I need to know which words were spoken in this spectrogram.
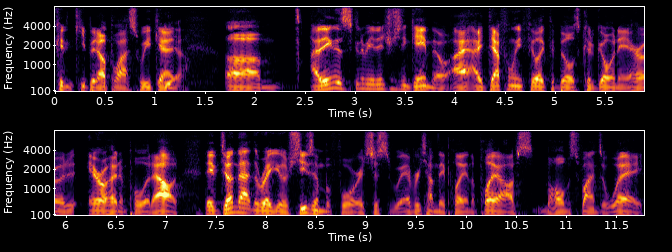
couldn't keep it up last weekend. Um, I think this is going to be an interesting game, though. I, I definitely feel like the Bills could go into Arrowhead, Arrowhead and pull it out. They've done that in the regular season before. It's just every time they play in the playoffs, Mahomes finds a way.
